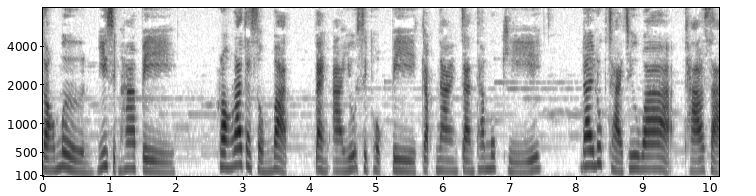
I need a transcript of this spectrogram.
สองหมื่นยี่สิบห้าปีครองราชสมบัติ แต่งอายุ 16 ปีกับนางจันทมุขี ได้ลูกชายชื่อว่าท้าวสา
